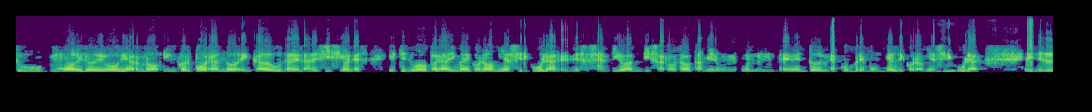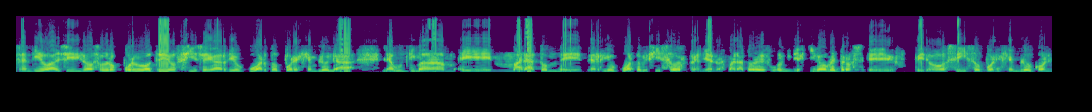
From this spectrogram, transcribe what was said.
su modelo de gobierno incorporando en cada una de las decisiones este nuevo paradigma de economía circular. En ese sentido han desarrollado también un, evento de una cumbre mundial de economía circular. En ese sentido, así nosotros por goteo sí llega a Río Cuarto, por ejemplo, la, la última eh, maratón de, Río Cuarto que se hizo, en realidad no es maratón, es un 10 kilómetros, eh, pero se hizo, por ejemplo, con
